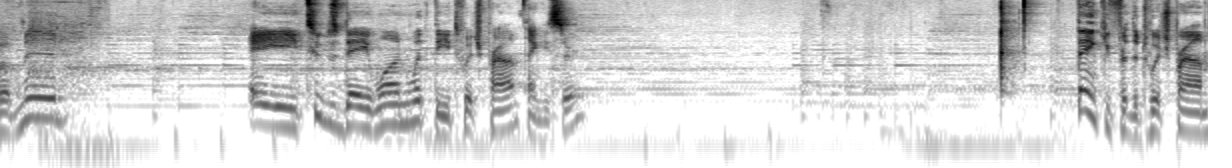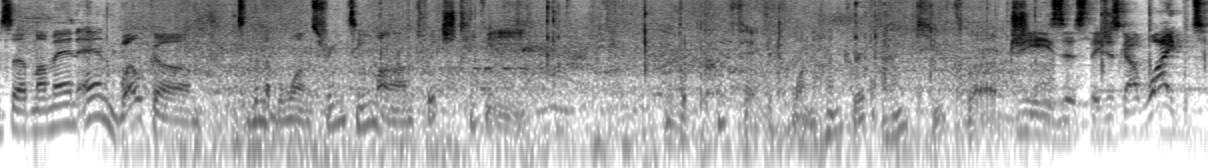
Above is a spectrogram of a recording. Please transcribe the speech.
Up mid. A Tuesday one with the Twitch Prime. Thank you, sir. Thank you for the Twitch Prime sub, my man, and welcome to the number one stream team on Twitch TV. The perfect 100 IQ club. Jesus, they just got wiped.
